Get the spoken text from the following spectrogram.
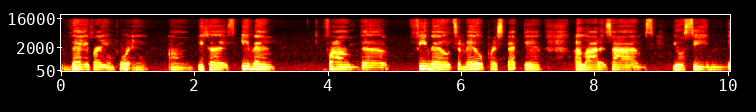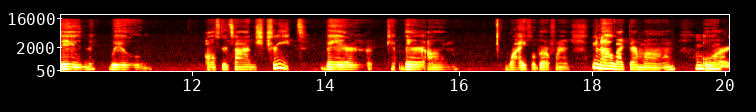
very, very important um, because even from the female to male perspective, a lot of times you'll see men will oftentimes treat their their um wife or girlfriend, you know, like their mom, Mhm. or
